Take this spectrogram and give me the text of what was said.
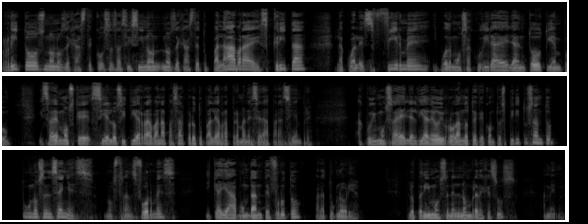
ritos, no nos dejaste cosas así, sino nos dejaste tu palabra escrita, la cual es firme y podemos acudir a ella en todo tiempo. Y sabemos que cielos y tierra van a pasar, pero tu palabra permanecerá para siempre. Acudimos a ella el día de hoy rogándote que con tu Espíritu Santo tú nos enseñes, nos transformes y que haya abundante fruto para tu gloria. Te lo pedimos en el nombre de Jesús. Amén.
